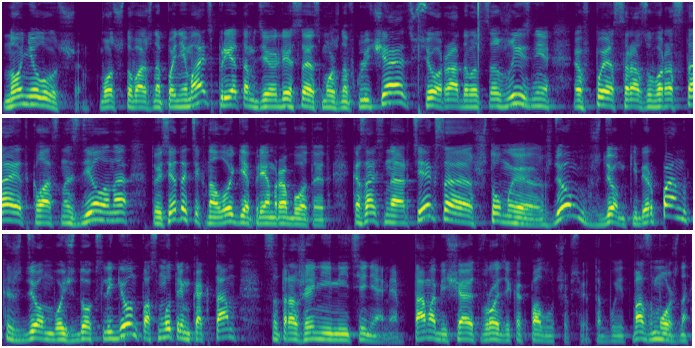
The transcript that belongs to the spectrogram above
но не лучше. Вот что важно понимать, при этом DLSS можно включать, все, радоваться жизни, FPS сразу вырастает, классно сделано, то есть эта технология прям работает. Касательно RTX, а, что мы ждем? Ждем, ждем Киберпанк, ждем Watch Dogs Legion, посмотрим, как там с отражениями и тенями. Там обещают вроде как получше все это будет. Возможно.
